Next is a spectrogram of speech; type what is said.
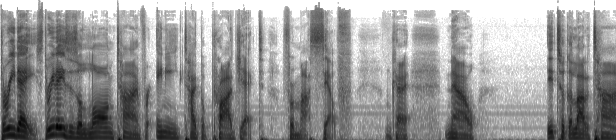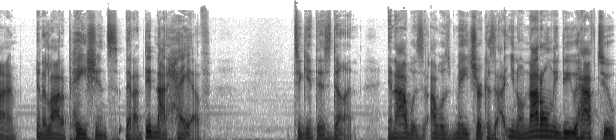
Three days. Three days is a long time for any type of project for myself. Okay. Now, it took a lot of time and a lot of patience that I did not have to get this done and I was I was made sure because you know not only do you have to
